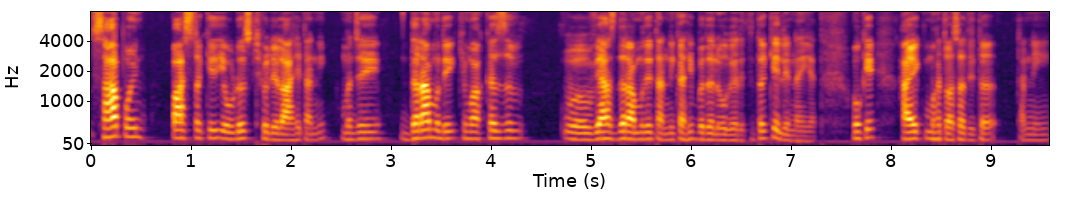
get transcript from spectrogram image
सहा पॉईंट पाच टक्के एवढंच ठेवलेलं आहे त्यांनी. म्हणजे दरामध्ये किंवा कर्ज व व्याजदरामध्ये त्यांनी काही बदल वगैरे तिथं केले नाही आहेत. ओके हा एक महत्त्वाचा तिथं त्यांनी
